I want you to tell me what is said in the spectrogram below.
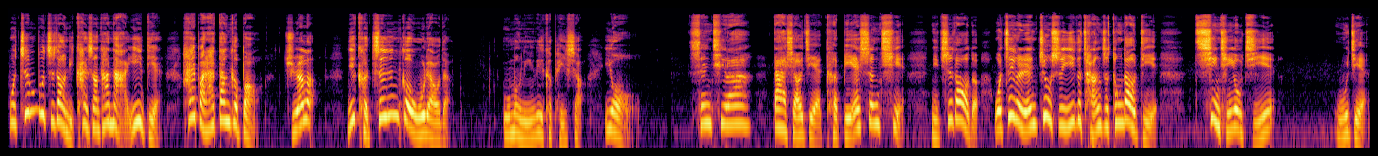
我真不知道你看上他哪一点，还把他当个宝，绝了！你可真够无聊的。吴梦玲立刻陪笑：“哟，生气啦，大小姐可别生气。你知道的，我这个人就是一个肠子通到底，性情又急。吴姐。”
